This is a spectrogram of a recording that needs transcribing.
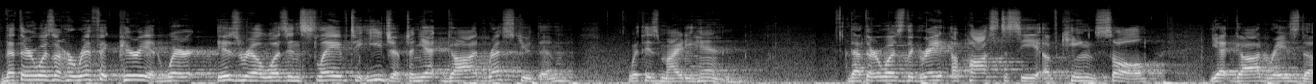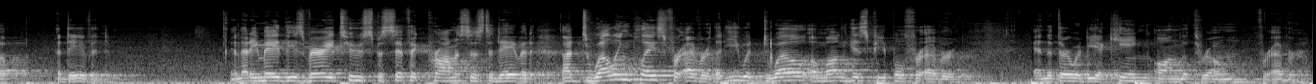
That there was a horrific period where Israel was enslaved to Egypt, and yet God rescued them with his mighty hand. that there was the great apostasy of King Saul, yet God raised up a David. And that he made these very two specific promises to David a dwelling place forever, that he would dwell among his people forever, and that there would be a king on the throne forever.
